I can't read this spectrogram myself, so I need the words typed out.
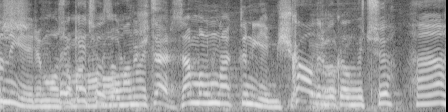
hakkını yerim o E, zaman. Geç o zaman olmuş hadi. dersem onun hakkını yemiş Kaldır oluyorum. bakalım üçü. Ha.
